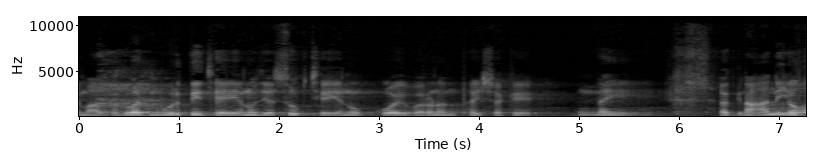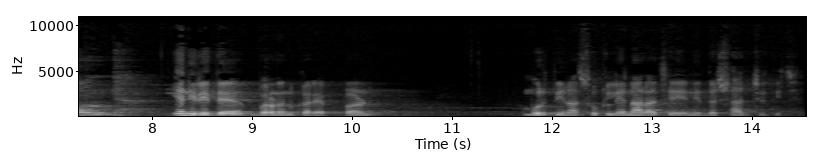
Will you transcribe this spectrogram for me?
એમાં ભગવત મૂર્તિ છે, એનું જે સુખ છે, એનું કોઈ વર્ણન થઈ શકે નહીં. જ્ઞાનીઓ એની રીતે વર્ણન કરે, પણ મૂર્તિના સુખ લેનારા છે, એની દશા જ જુદી છે.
